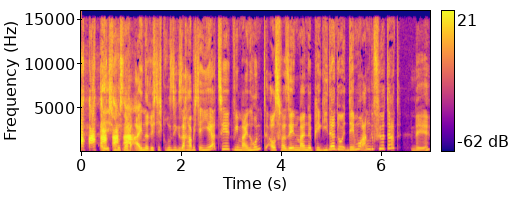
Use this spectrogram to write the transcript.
Ey, ich muss noch eine richtig gruselige Sache. Habe ich dir je erzählt, wie mein Hund aus Versehen mal eine Pegida-Demo angeführt hat? Nee.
